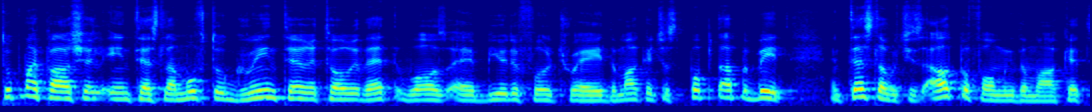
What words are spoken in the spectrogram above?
took my partial in Tesla, moved to green territory. That was a beautiful trade. The market just popped up a bit and Tesla, which is outperforming the market,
